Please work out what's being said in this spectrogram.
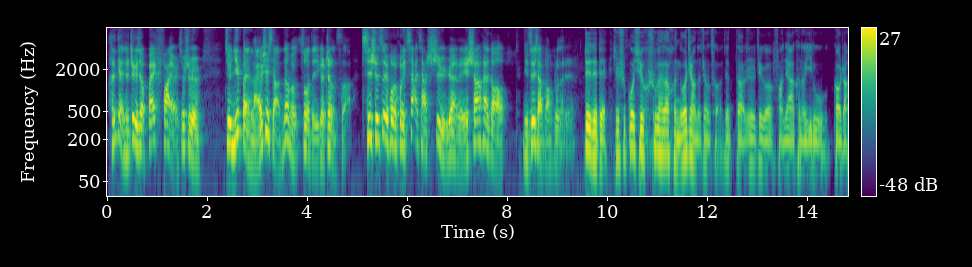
很典型，这个叫 backfire，就是就你本来是想那么做的一个政策，其实最后会恰恰事与愿违，伤害到。你最想帮助的人，对对对，就是过去出来了很多这样的政策，就导致这个房价可能一度高涨。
